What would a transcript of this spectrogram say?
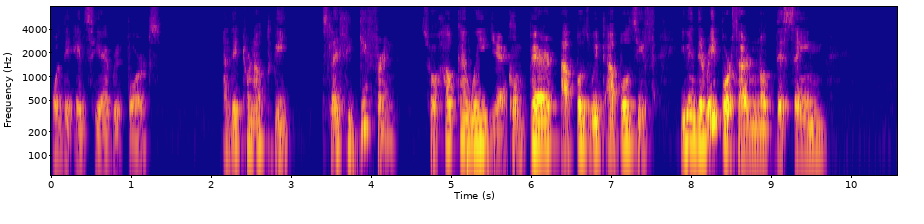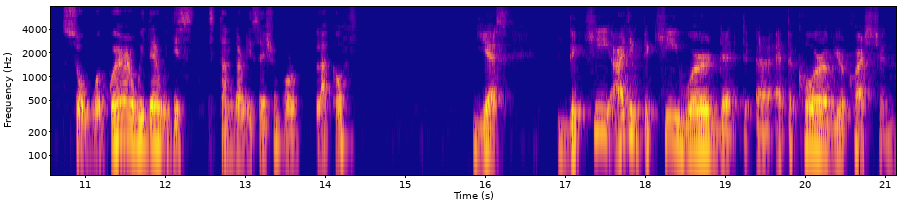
all the LCA reports, and they turn out to be slightly different. So how can we yes. compare apples with apples if even the reports are not the same? So wh- where are we there with this standardization or lack of? Yes, the key i think the key word that uh, at the core of your question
